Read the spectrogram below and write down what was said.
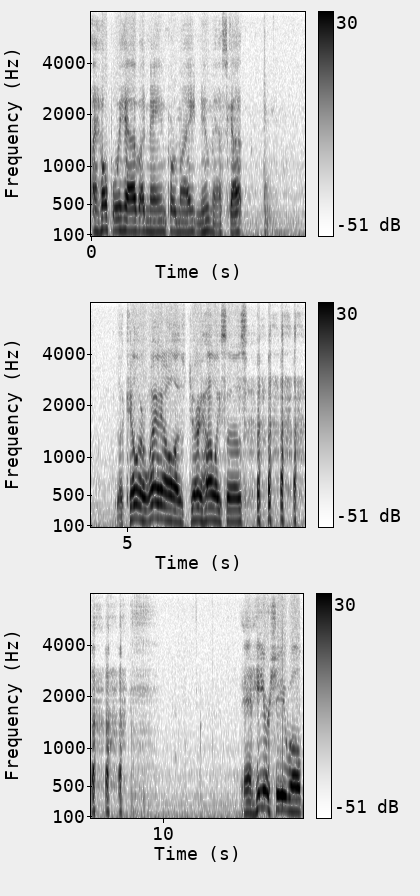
I hope we have a name for my new mascot. The killer whale, as Jerry Holly says. and he or she will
